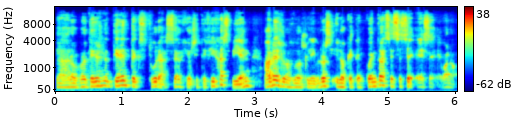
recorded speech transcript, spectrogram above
Claro, pero tienen, tienen texturas, Sergio, si te fijas bien, abres los dos libros lo que te encuentras es ese, ese bueno,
